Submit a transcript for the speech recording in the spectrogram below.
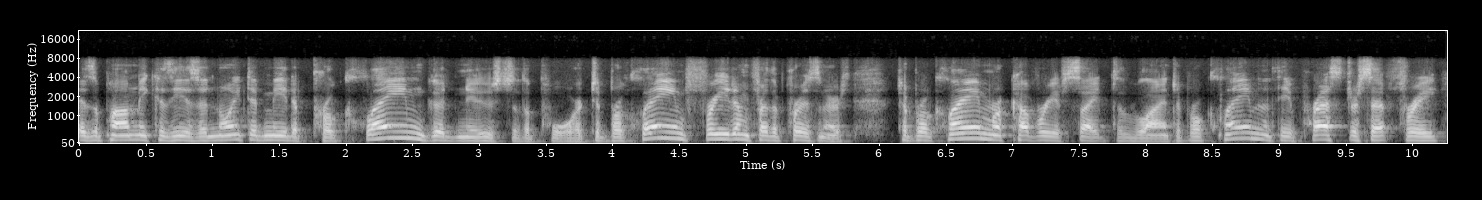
is upon me because he has anointed me to proclaim good news to the poor, to proclaim freedom for the prisoners, to proclaim recovery of sight to the blind, to proclaim that the oppressed are set free,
